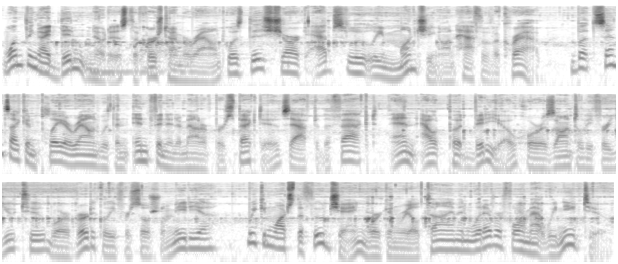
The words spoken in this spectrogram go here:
One thing I didn't notice the first time around was this shark absolutely munching on half of a crab. But since I can play around with an infinite amount of perspectives after the fact and output video horizontally for YouTube or vertically for social media, we can watch the food chain work in real time in whatever format we need to,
